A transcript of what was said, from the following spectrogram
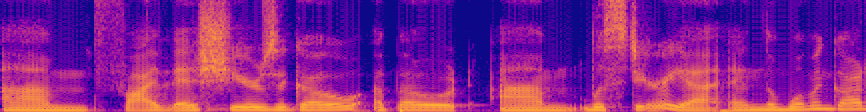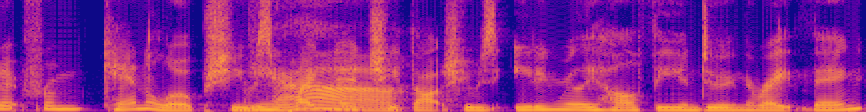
um, five ish years ago about um, listeria, and the woman got it from cantaloupe. She was Yeah. pregnant. She thought she was eating really healthy and doing the right thing.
